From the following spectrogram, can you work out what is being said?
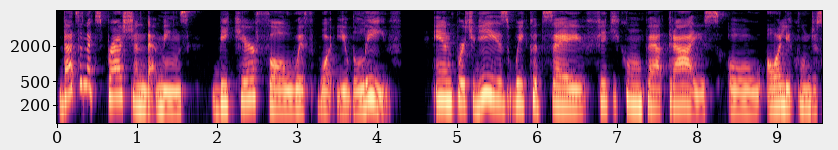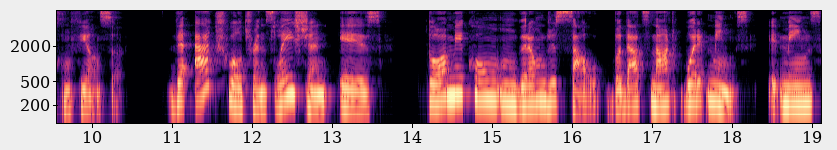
That's an expression that means be careful with what you believe. In Portuguese, we could say fique com o pé atrás ou olhe com desconfiança. The actual translation is tome com um grão de sal, but that's not what it means. It means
